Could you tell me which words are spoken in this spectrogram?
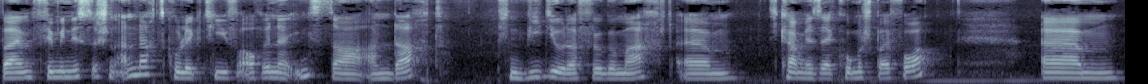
beim feministischen Andachtskollektiv auch in der Insta-Andacht. Habe ich ein Video dafür gemacht. Ähm, ich kam mir sehr komisch bei vor. Ähm,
